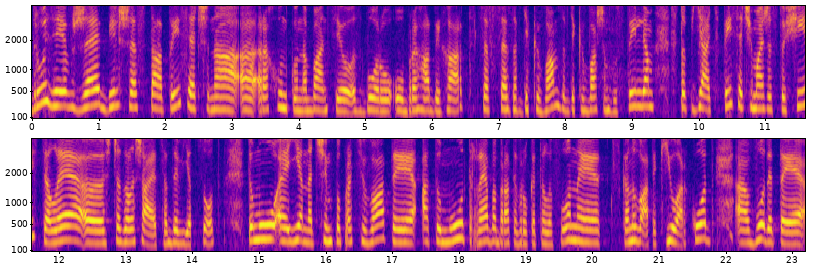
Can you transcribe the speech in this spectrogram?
Друзі, вже більше 100 тисяч на е, рахунку на банці збору у бригади ГАРД. Це все завдяки вам, завдяки вашим зусиллям. 105 тисяч, майже 106, але е, ще залишається 900. Тому е, є над чим попрацювати. А тому треба брати в руки телефони, сканувати QR-код, вводити.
